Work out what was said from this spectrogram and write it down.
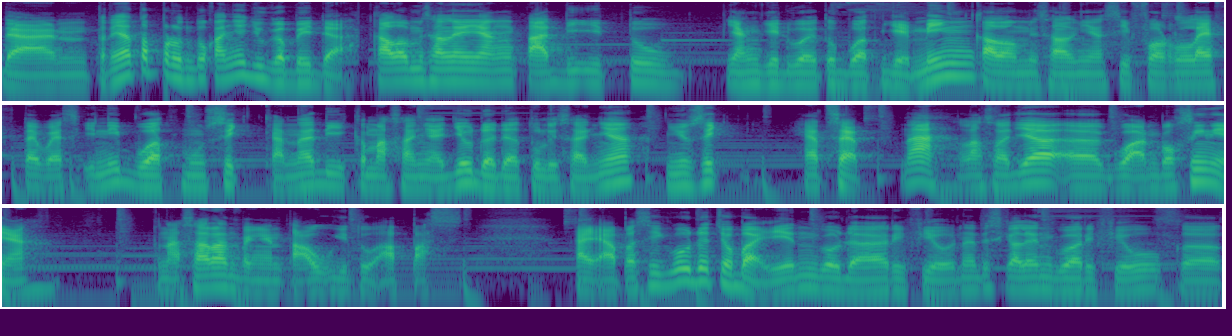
Dan ternyata peruntukannya juga beda. Kalau misalnya yang tadi itu yang G2 itu buat gaming, kalau misalnya si For Life TWS ini buat musik karena di kemasannya aja udah ada tulisannya music headset. Nah, langsung aja uh, gua unboxing nih ya. Penasaran pengen tahu gitu apa kayak apa sih? Gue udah cobain gue udah review. Nanti sekalian gue review ke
